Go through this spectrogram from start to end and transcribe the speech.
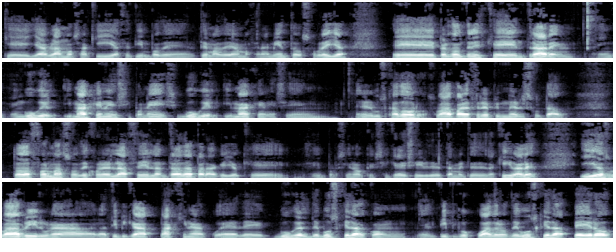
que ya hablamos aquí hace tiempo del tema de almacenamiento sobre ella. Eh, perdón, tenéis que entrar en, en, Google Imágenes, si ponéis Google Imágenes en, en el buscador, os va a aparecer el primer resultado. Todas formas, os dejo el enlace en la entrada para aquellos que, por si no, que si queréis seguir directamente desde aquí, ¿vale? Y os va a abrir una, la típica página eh, de Google de búsqueda con el típico cuadro de búsqueda, pero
